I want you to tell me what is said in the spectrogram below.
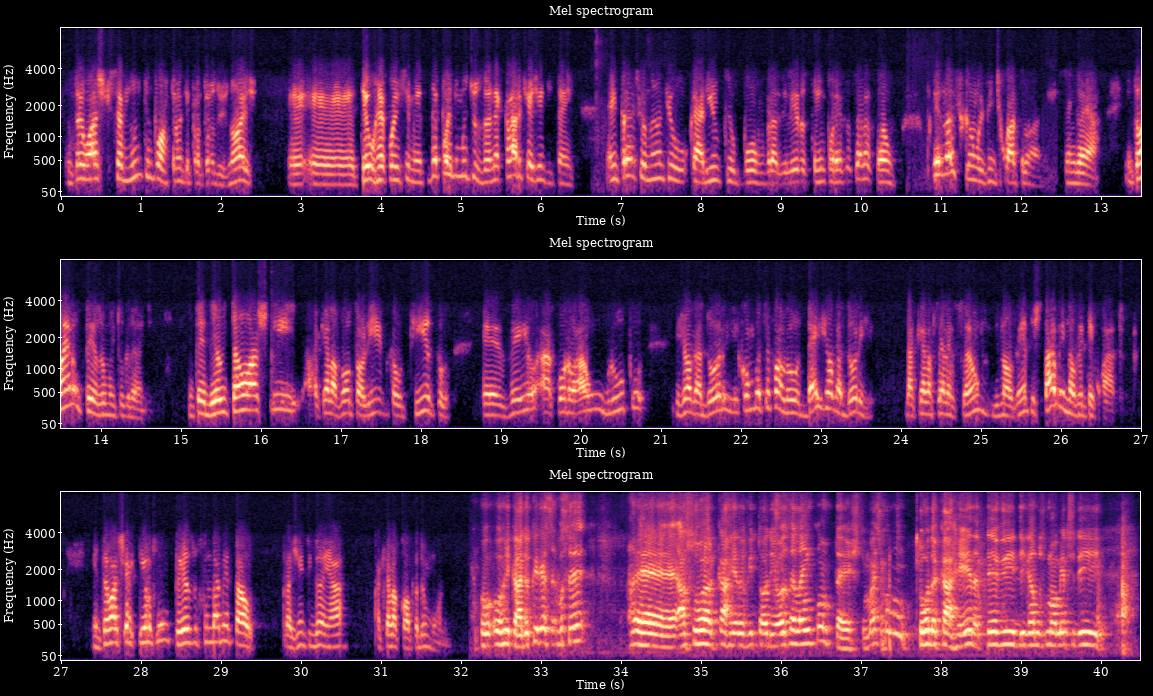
Então eu acho que isso é muito importante para todos nós, é, é, ter o reconhecimento. Depois de muitos anos, é claro que a gente tem. É impressionante o carinho que o povo brasileiro tem por essa seleção. Porque nós ficamos 24 anos sem ganhar. Então era um peso muito grande. Entendeu? Então eu acho que aquela volta olímpica, o título, é, veio a coroar um grupo de jogadores, e como você falou, 10 jogadores daquela seleção de 90 estavam em 94. Então, acho que aquilo foi um peso fundamental para a gente ganhar aquela Copa do Mundo. Ô, ô Ricardo, eu queria você é, a sua carreira vitoriosa ela é em conteste, mas como toda carreira teve, digamos, momentos de,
